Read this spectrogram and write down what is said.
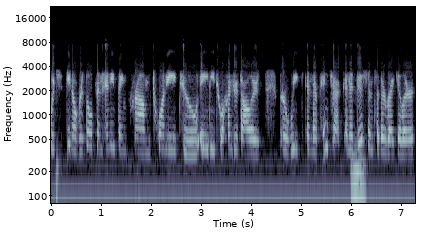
Which you know results in anything from twenty to eighty to a hundred dollars per week in their paycheck, in Mm. addition to their regular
